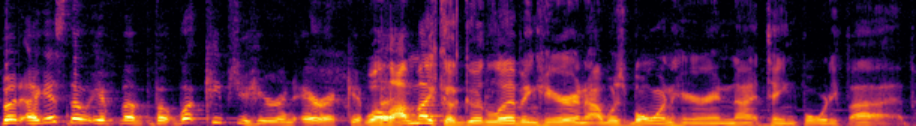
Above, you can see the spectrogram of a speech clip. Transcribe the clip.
But I guess though, if uh, but what keeps you here in Erick? If, Well, I make a good living here, and I was born here in 1945.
